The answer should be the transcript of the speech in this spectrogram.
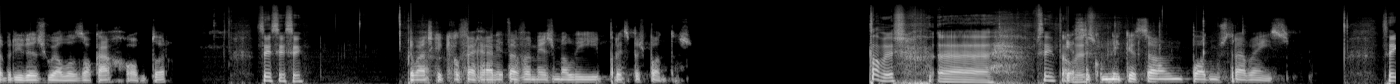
abrir as goelas ao carro, ao motor? Sim, sim, sim. Eu acho que aquele Ferrari estava mesmo ali preso para as pontas. Talvez. Uh, sim, talvez. Essa comunicação pode mostrar bem isso. Sim.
